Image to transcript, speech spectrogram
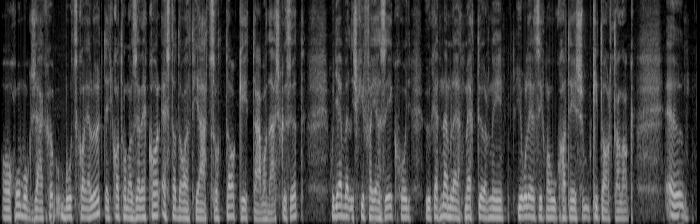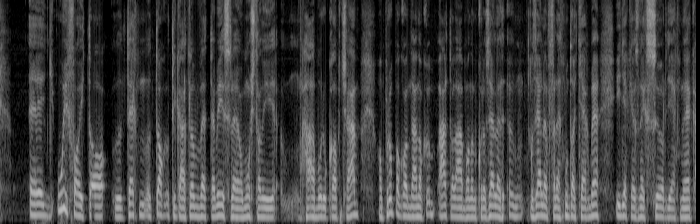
a homokzsák bucka előtt egy zenekar ezt a dalt játszotta két támadás között, hogy ebben is kifejezzék, hogy őket nem lehet megtörni, jól érzik magukat és kitartanak. Egy újfajta taktikát vettem észre a mostani háború kapcsán. A propagandának általában, amikor az, ellen, az ellenfelet mutatják be, igyekeznek szörnyeknek,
